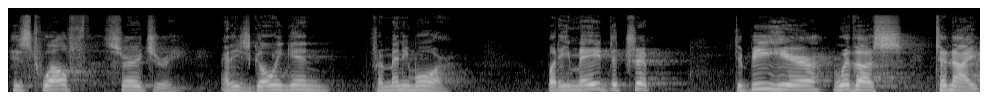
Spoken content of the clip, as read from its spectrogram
his 12th surgery, and he's going in for many more. But he made the trip to be here with us tonight.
